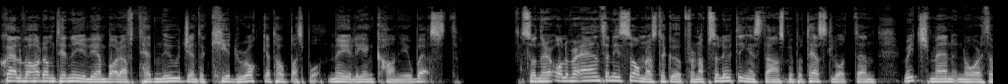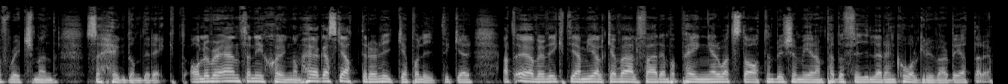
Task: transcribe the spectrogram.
Själva har de till nyligen bara haft Ted Nugent och Kid Rock att hoppas på, möjligen Kanye West. Så när Oliver Anthony i somras dök upp från absolut ingenstans med protestlåten Rich Men North of Richmond så högg de direkt. Oliver Anthony sjöng om höga skatter och rika politiker, att överviktiga mjölkar välfärden på pengar och att staten bryr sig mer om pedofiler än kolgruvarbetare.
